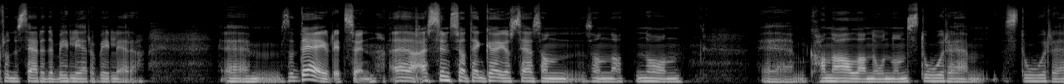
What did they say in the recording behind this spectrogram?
produsere det billigere og billigere. Eh, så det er jo litt synd. Eh, jeg syns jo at det er gøy å se sånn, sånn at noen eh, kanaler nå, noen store, store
